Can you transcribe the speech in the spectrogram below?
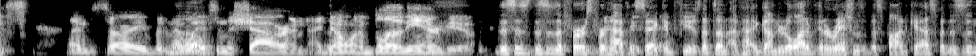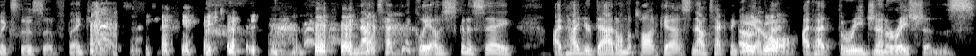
s- I'm sorry, but my No. wife's in the shower and I don't want to blow the interview. This is this is a first for Happy Sad okay. Confused. I've done I've had, gone through a lot of iterations of this podcast, but this is an exclusive. Thank you. And now technically, I was just gonna say, I've had your dad on the podcast. Now technically, Oh, I've, had, cool. I've had three generations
